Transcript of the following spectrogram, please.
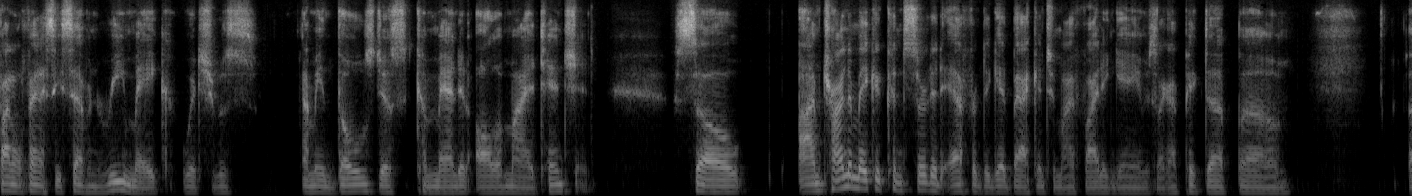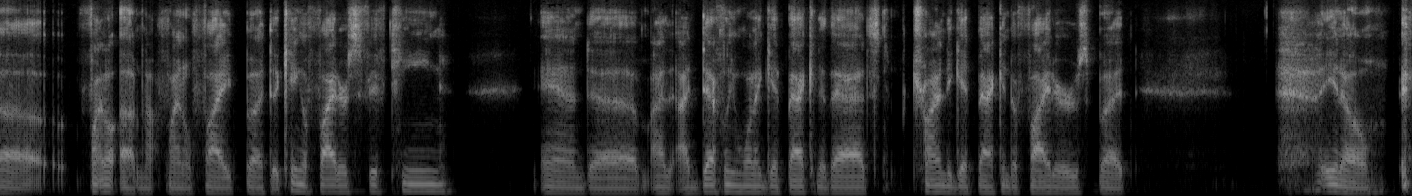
Final Fantasy VII remake, which was, I mean, those just commanded all of my attention. So I'm trying to make a concerted effort to get back into my fighting games. Like I picked up um, uh, Final, uh, not Final Fight, but uh, King of Fighters 15 and uh, I, I, definitely want to get back into that. Trying to get back into fighters, but you know, and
